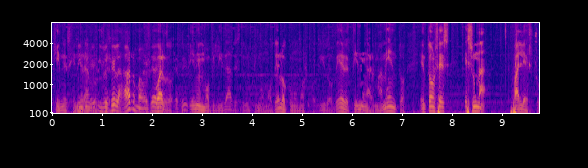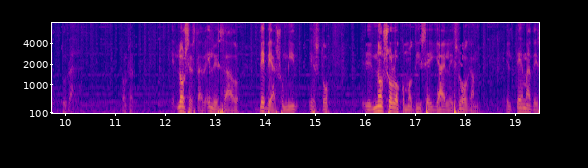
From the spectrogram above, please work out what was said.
quienes generan los inclusive las armas. O tienen movilidades de último modelo, como hemos podido ver, tienen armamento. Entonces, es una falla estructural. Entonces, los estados, el Estado debe asumir esto, eh, no solo como dice ya el eslogan, el tema de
